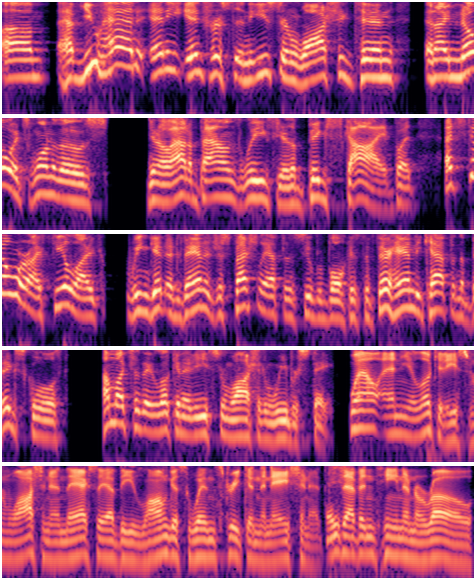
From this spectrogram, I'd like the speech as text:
Um, have you had any interest in Eastern Washington? And I know it's one of those, you know, out of bounds leagues here, the big sky, but that's still where I feel like we can get an advantage, especially after the Super Bowl, because if they're handicapping the big schools, how much are they looking at Eastern Washington, Weber State? Well, and you look at Eastern Washington, they actually have the longest win streak in the nation at 17 in a row.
